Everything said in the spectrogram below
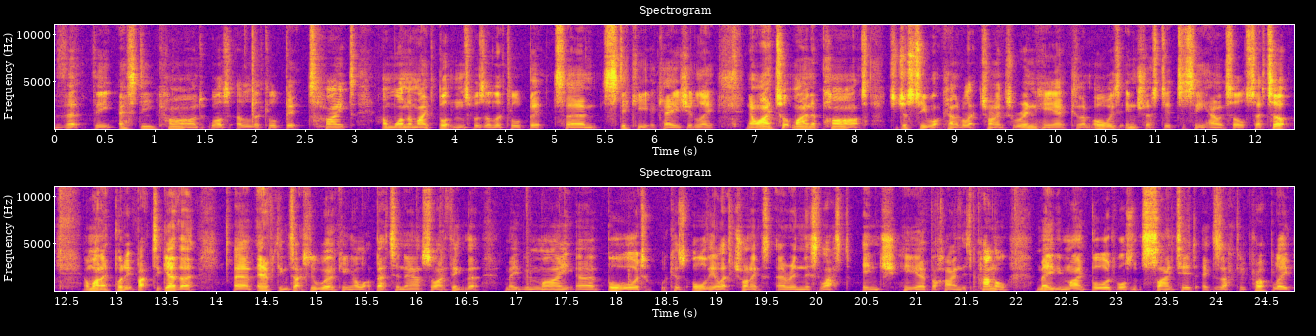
that the SD card was a little bit tight and one of my buttons was a little bit um, sticky occasionally. Now I took mine apart to just see what kind of electronics were in here because I'm always interested to see how it's all set up and when I put it back together um, everything's actually working a lot better now so I think that maybe my uh, board because all the electronics are in this last inch here behind this panel maybe my board wasn't sighted exactly properly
